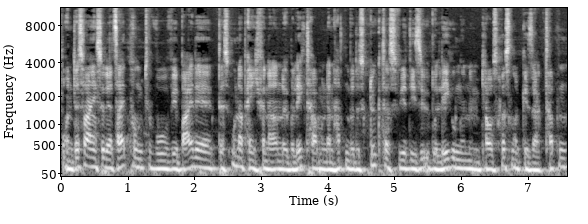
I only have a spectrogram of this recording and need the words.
Und das war eigentlich so der Zeitpunkt, wo wir beide das unabhängig voneinander überlegt haben. Und dann hatten wir das Glück, dass wir diese Überlegungen mit Klaus Rössner gesagt hatten,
